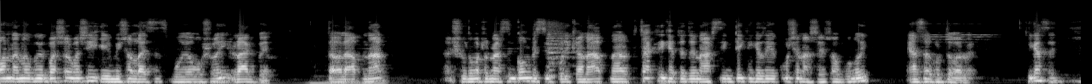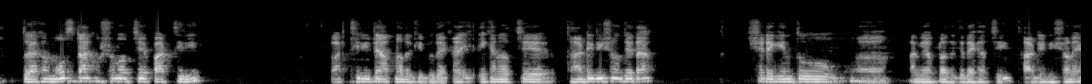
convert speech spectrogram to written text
অন্যান্য বইয়ের পাশাপাশি এই মিশন লাইসেন্স বই অবশ্যই রাখবেন। তাহলে আপনার শুধুমাত্র নার্সিং কম্পিটিটিভ পরীক্ষা না, আপনার চাকরি ক্ষেত্রে যে নার্সিং টেকনিক্যাল যে কোশ্চেন আসে, সবগুলোই অ্যান্সার করতে পারবেন। ঠিক আছে? তো এখন মোস্ট আকর্ষণ হচ্ছে পার্ট থ্রি পার্ট থ্রিটা আপনাদেরকে একটু দেখাই। এখানে হচ্ছে থার্ড এডিশন যেটা, সেটা কিন্তু আমি আপনাদেরকে দেখাচ্ছি থার্ড এডিশনে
